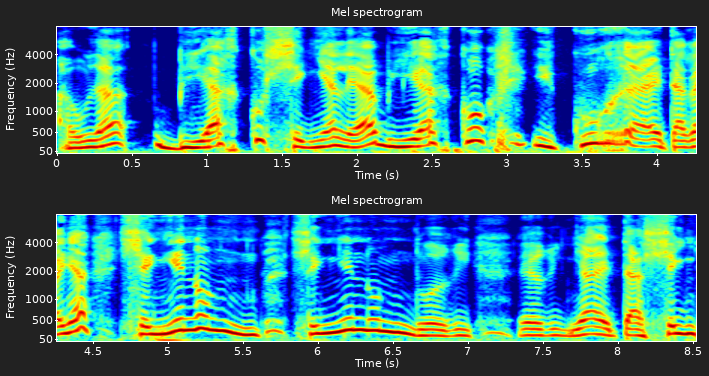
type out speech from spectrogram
hau da, biharko seinalea, biharko ikurra, eta gaina, zeinen on, zeinen ondo egi, egina, eta zein,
